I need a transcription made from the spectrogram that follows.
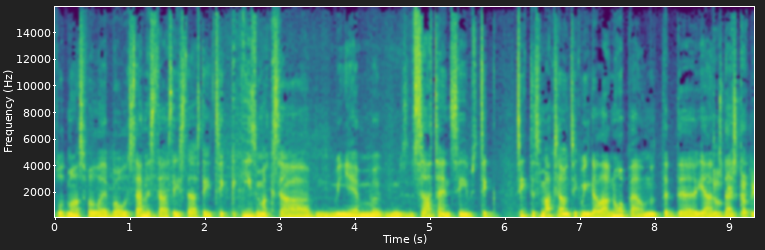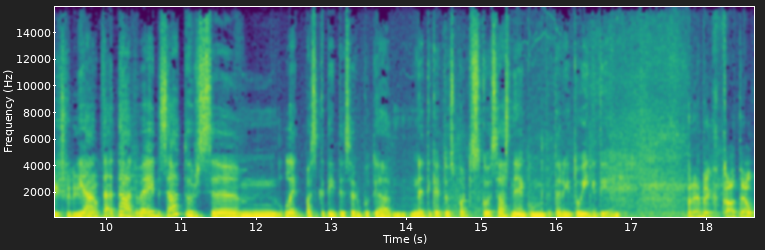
pludmales volejbolas Anastāsijas stāstīt, cik izmaksā viņiem sacensības, cik cik tas maksā un cik viņi galā nopelna. Nu, tad, jā, tas bija tā, skatīts video. Jā, jā. Tā, tāda veida saturs um, liek paskatīties varbūt jā, ne tikai to sportisko sasniegumu, bet arī to ikdienu. Rebeka, kā tev?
